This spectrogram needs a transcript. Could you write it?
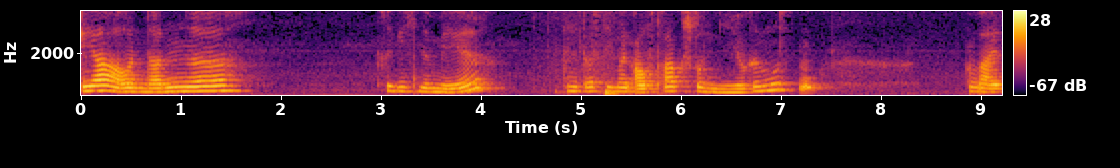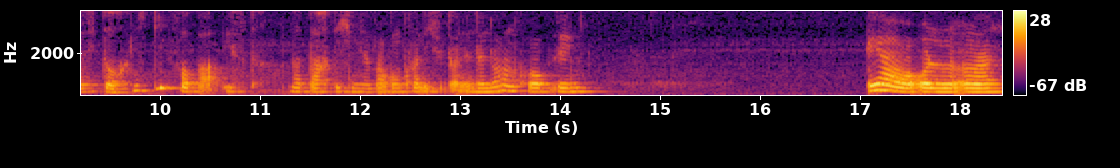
Ja, und dann äh, kriege ich eine Mail, dass die meinen Auftrag stornieren mussten, weil sie doch nicht lieferbar ist. Da dachte ich mir, warum konnte ich sie dann in den Warenkorb legen? Ja, und äh,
